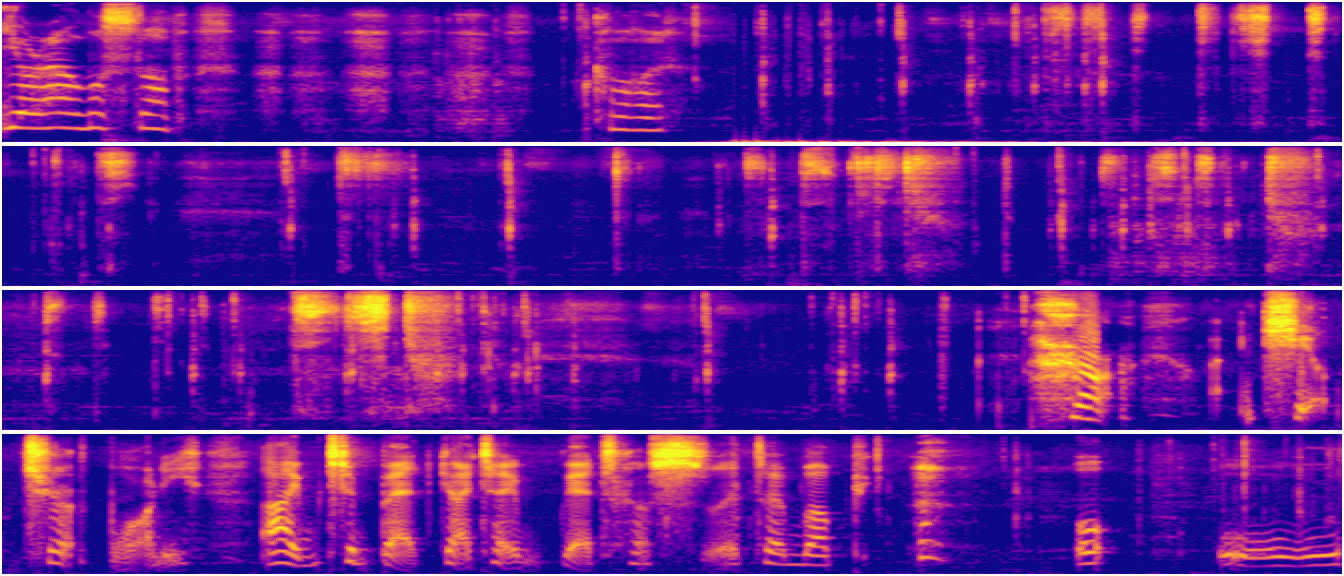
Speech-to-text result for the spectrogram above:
You're almost up. Come on. chill, chill, body. I'm bad guy. Time get us set him up. Oh, oh.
